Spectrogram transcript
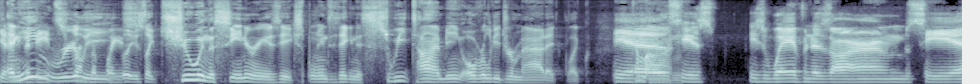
getting And he deets from the really is like chewing the scenery as he explains, he's taking his sweet time, being overly dramatic. Like, He Come is. on. He's he's waving his arms. He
